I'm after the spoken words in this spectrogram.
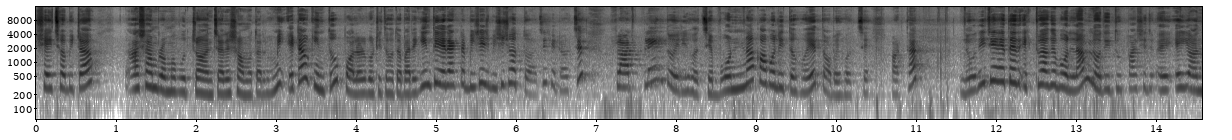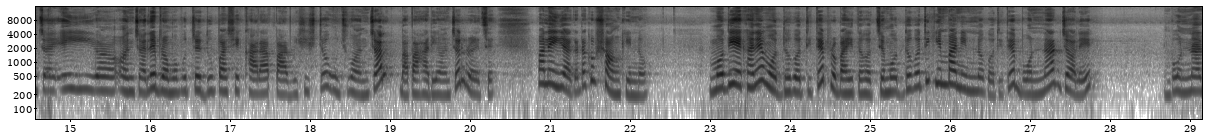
সেই ছবিটা আসাম ব্রহ্মপুত্র অঞ্চলের সমতল ভূমি এটাও কিন্তু পলল গঠিত হতে পারে। কিন্তু এর একটা বিশেষ বিশেষত্ব আছে, সেটা হচ্ছে ফ্লাড প্লেন তৈরি হচ্ছে, বন্যা কবলিত হয়ে তবে হচ্ছে। অর্থাৎ নদী যেহেতু একটু আগে বললাম নদীর দুপাশে, এই অঞ্চল, এই অঞ্চলে ব্রহ্মপুত্রের দুপাশে খারাপ পার বিশিষ্ট, উঁচু অঞ্চল বা পাহাড়ি অঞ্চল রয়েছে। ফলে এই জায়গাটা খুব সংকীর্ণ। নদী এখানে মধ্যগতিতে প্রবাহিত হচ্ছে। মধ্যগতি কিংবা নিম্নগতিতে বন্যার জলে বন্যার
